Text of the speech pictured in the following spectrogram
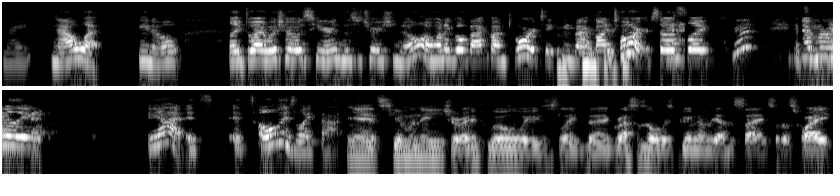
Right. now what? You know like do i wish i was here in this situation? No i want to go back on tour take me back on tour. So it's like It's never mindset. really yeah it's it's always like that. Yeah it's human nature right? We always like the grass is always green on the other side. So that's why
